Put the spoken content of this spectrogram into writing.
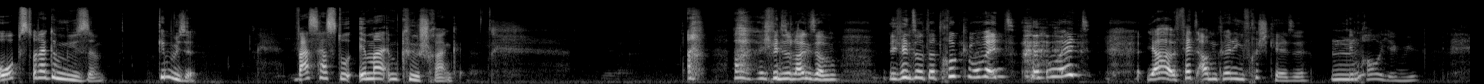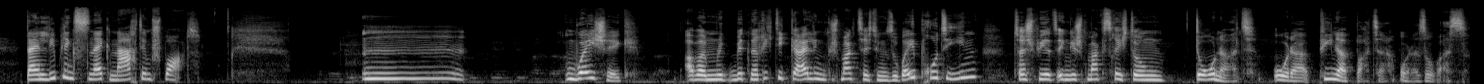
Obst oder Gemüse? Gemüse. Was hast du immer im Kühlschrank? Ah, ich bin so langsam. Ich bin so unter Druck. Moment. Moment. Ja, fettarmen Frischkäse. Mhm. Den brauche ich irgendwie. Dein Lieblingssnack nach dem Sport? Mm, Whey Shake. Aber mit, mit einer richtig geilen Geschmacksrichtung. So Whey-Protein, zum Beispiel jetzt in Geschmacksrichtung Donut oder Peanut Butter oder sowas.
